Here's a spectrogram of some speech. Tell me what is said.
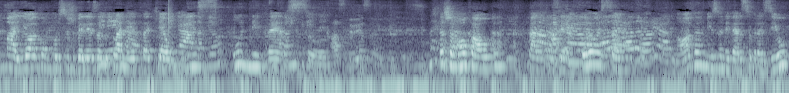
no maior concurso de beleza do planeta, que é o Miss Universo. Eu chamo ao palco para trazer a coroação da nova Miss Universo Brasil,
